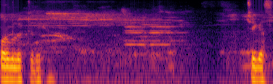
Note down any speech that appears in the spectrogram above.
পরগুলো একটু দেখি। ঠিক আছে।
